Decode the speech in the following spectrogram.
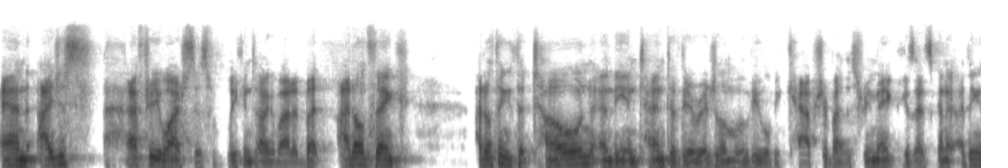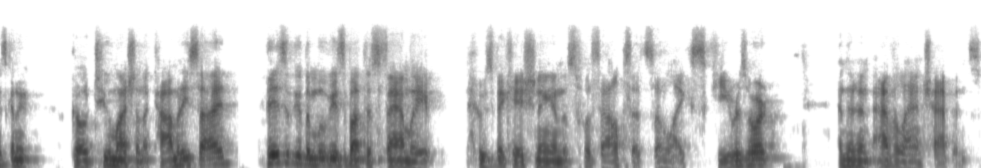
And I just after you watch this, we can talk about it. But I don't think I don't think the tone and the intent of the original movie will be captured by this remake because that's gonna I think it's gonna go too much on the comedy side. Basically, the movie is about this family who's vacationing in the Swiss Alps at some like ski resort, and then an avalanche happens.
